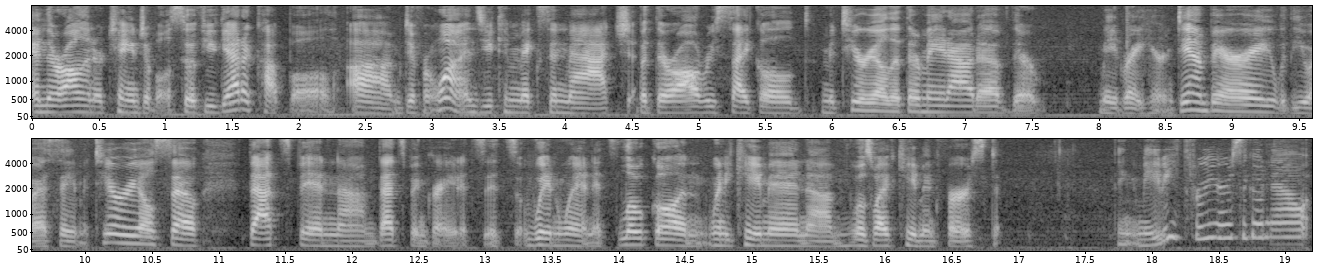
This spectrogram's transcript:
and they're all interchangeable. So if you get a couple um, different ones, you can mix and match, but they're all recycled material that they're made out of. They're made right here in Danbury with USA material. So that's been um, that's been great. It's it's win win. It's local, and when he came in, um, well, his wife came in first I think maybe three years ago now,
